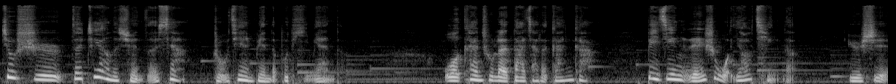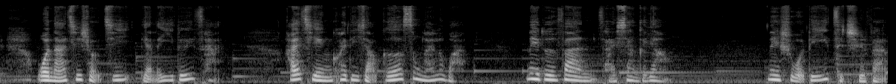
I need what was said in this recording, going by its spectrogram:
就是在这样的选择下，逐渐变得不体面的。我看出了大家的尴尬，毕竟人是我邀请的。于是我拿起手机点了一堆菜，还请快递小哥送来了碗，那顿饭才像个样。那是我第一次吃饭，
